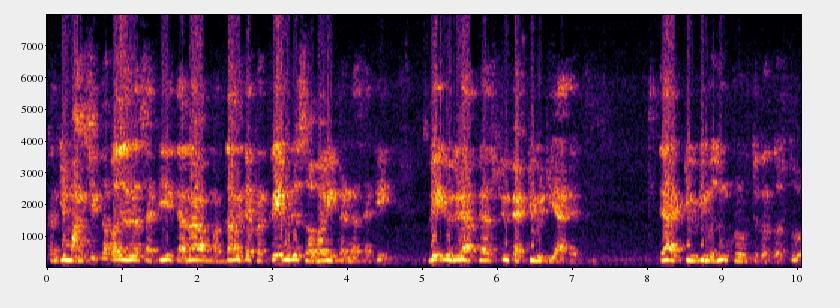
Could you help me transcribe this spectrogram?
त्यांची मानसिकता बदलण्यासाठी त्यांना मतदानाच्या प्रक्रियेमध्ये सहभागी करण्यासाठी वेगवेगळ्या आपल्या स्वीप ऍक्टिव्हिटी आहेत. त्या ऍक्टिव्हिटीमधून प्रवृत्त करत असतो.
